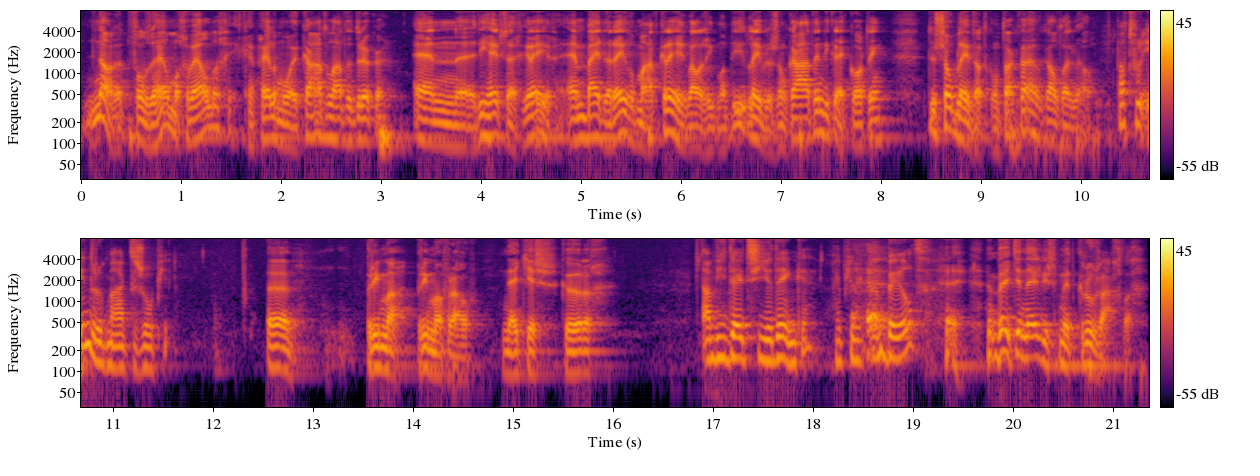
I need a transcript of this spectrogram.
Nou, dat vonden ze helemaal geweldig. Ik heb hele mooie kaarten laten drukken. En uh, die heeft zij gekregen. En bij de regelmaat kreeg ik wel eens iemand die leverde zo'n kaart in, die kreeg korting. Dus zo bleef dat contact eigenlijk altijd wel. Wat voor indruk maakte ze op je? Uh, prima, prima vrouw. Netjes, keurig. Aan wie deed ze je denken? Heb je een beeld? een beetje Nelly Smit-Kroes-achtig.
